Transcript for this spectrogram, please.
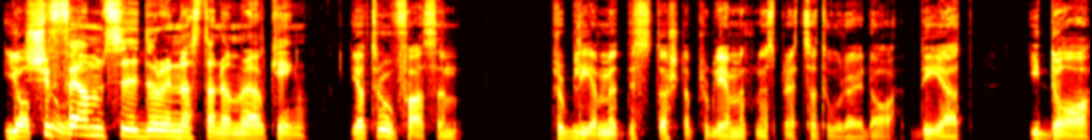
jag tror, 25 sidor i nästa nummer av King. jag tror fasen, problemet, det största problemet med sprezzatura idag, det är att idag,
